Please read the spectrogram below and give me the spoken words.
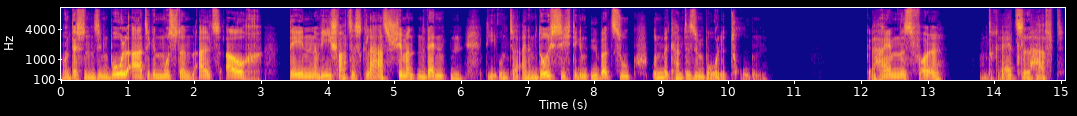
und dessen symbolartigen Mustern als auch den wie schwarzes Glas schimmernden Wänden, die unter einem durchsichtigen Überzug unbekannte Symbole trugen geheimnisvoll und rätselhaft.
